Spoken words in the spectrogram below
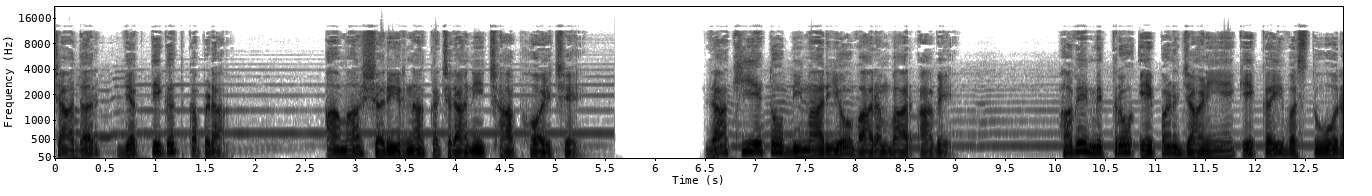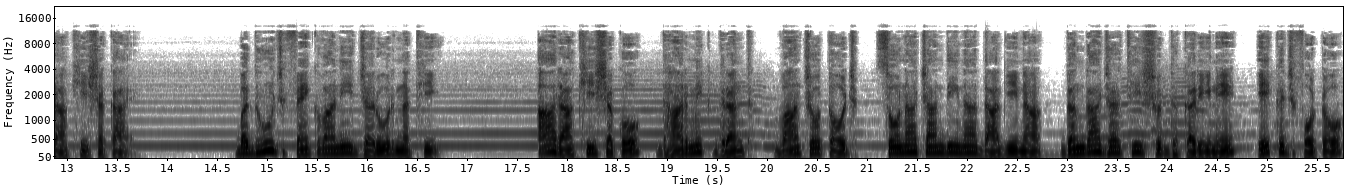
ચાદર, વ્યક્તિગત કપડાં. આમાં શરીરના કચરાની છાપ હોય છે. રાખીએ તો બીમારીઓ વારંવાર આવે. હવે મિત્રો એ પણ જાણીએ કે કઈ વસ્તુઓ રાખી શકાય. બધું જ ફેંકવાની જરૂર નથી. આ રાખી શકો ધાર્મિક ગ્રંથ વાંચો તો જ સોના ચાંદીના દાગીના ગંગાજળથી શુદ્ધ કરીને એક જ ફોટો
